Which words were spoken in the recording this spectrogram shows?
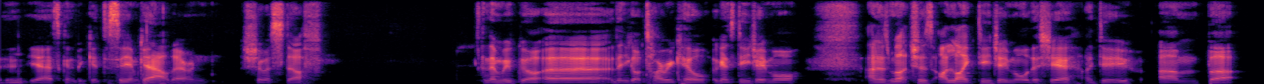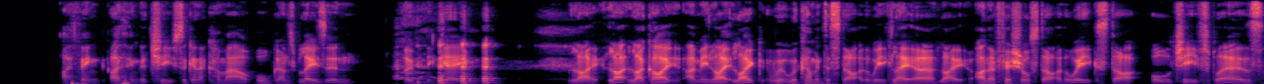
Mhm. Yeah, it's gonna be good to see him get out there and show us stuff. And then we've got uh then you got Tyreek Hill against DJ Moore, and as much as I like DJ Moore this year, I do. Um, but I think I think the Chiefs are gonna come out all guns blazing, opening game. like like like I I mean like like we're we're coming to start of the week later like unofficial start of the week start all Chiefs players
